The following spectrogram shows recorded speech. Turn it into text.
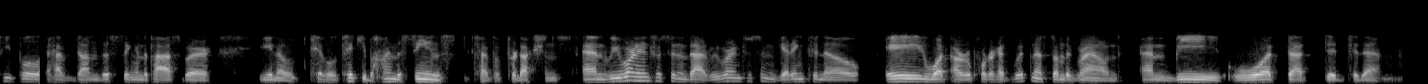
people have done this thing in the past where, you know, it will take you behind the scenes type of productions. And we weren't interested in that. We were interested in getting to know A, what our reporter had witnessed on the ground, and B, what that did to them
